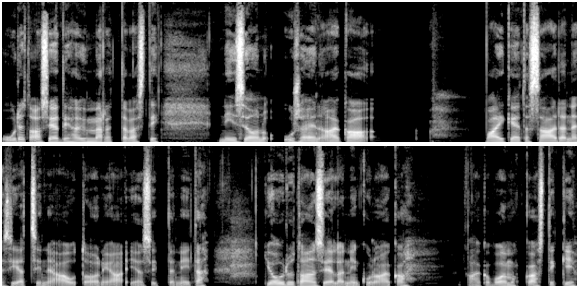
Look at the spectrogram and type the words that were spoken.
uudet asiat ihan ymmärrettävästi, niin se on usein aika vaikeaa saada ne sieltä sinne autoon ja, ja sitten niitä joudutaan siellä niin kuin aika, aika voimakkaastikin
